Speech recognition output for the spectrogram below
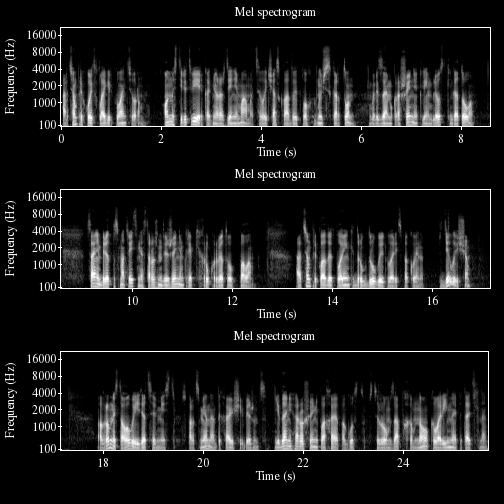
Артем приходит в лагерь к волонтерам. Он мастерит веер ко дню рождения мамы, целый час складывает плохо гнущийся картон, вырезаем украшения, клеим блестки, готово. Саня берет посмотреть и неосторожным движением крепких рук рвет его пополам. Артем прикладывает половинки друг к другу и говорит спокойно. «Сделаю еще». В огромной столовой едят все вместе. Спортсмены, отдыхающие, беженцы. Еда не хорошая и не плохая по ГОСТу, с тяжелым запахом, но калорийная, питательная.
